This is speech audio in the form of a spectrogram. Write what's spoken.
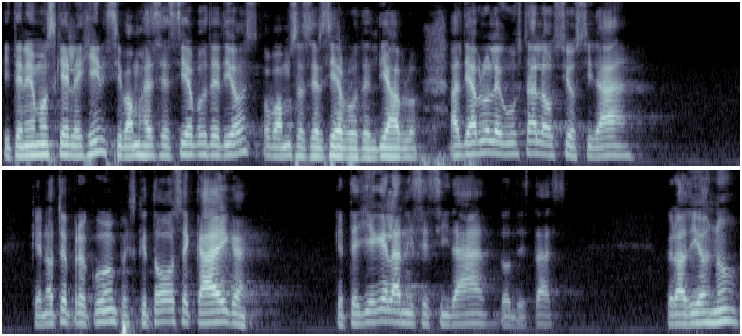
Y tenemos que elegir si vamos a ser siervos de Dios o vamos a ser siervos del diablo. Al diablo le gusta la ociosidad. Que no te preocupes, que todo se caiga, que te llegue la necesidad donde estás. Pero a Dios no.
